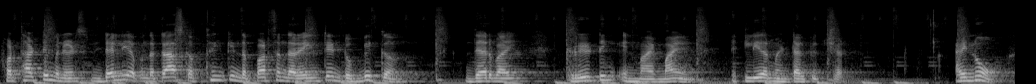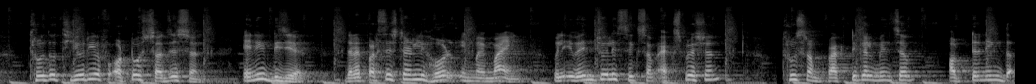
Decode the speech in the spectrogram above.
for 30 minutes daily upon the task of thinking the person that I intend to become, thereby creating in my mind a clear mental picture. I know through the theory of auto suggestion, any desire that I persistently hold in my mind will eventually seek some expression through some practical means of obtaining the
